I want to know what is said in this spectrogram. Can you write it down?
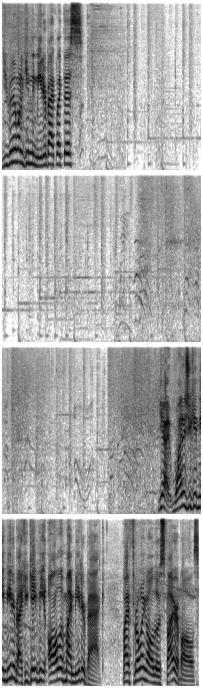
You really want to give me meter back like this? Yeah, why did you give me meter back? You gave me all of my meter back by throwing all those fireballs.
